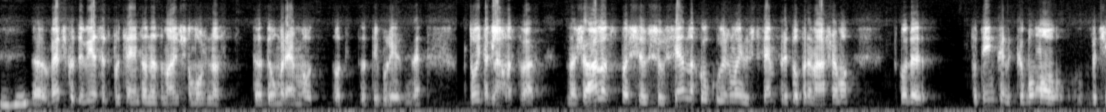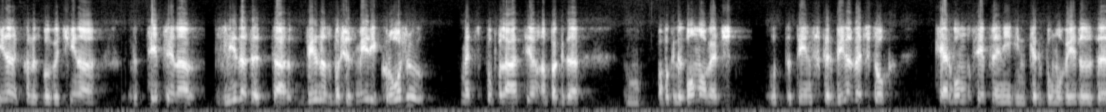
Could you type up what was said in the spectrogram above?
Uh mhm. eh, -huh. Več kot 90% nas zmanjša možnost, da, da umremo od, od, od te bolezni. Ne? To je ta glavna stvar. Nažalost, pa še, še vsem lahko okužimo in vsem pre to prenašamo. Tako da potem, ko bomo večina, ko nas bo večina cepljena, zgleda, da ta virus bo še zmeraj krožil med populacijo, ampak da ampak ne bomo več o tem skrbeli več tok, ker bomo cepljeni in ker bomo vedeli, da,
